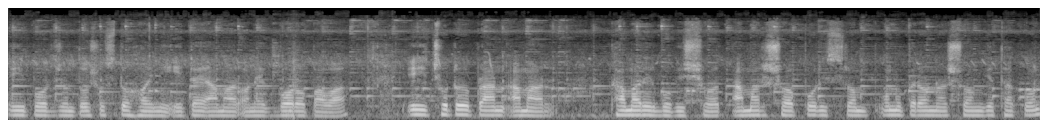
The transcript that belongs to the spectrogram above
এই পর্যন্ত সুস্থ হয়নি, এটাই আমার অনেক বড় পাওয়া। এই ছোট প্রাণ আমার, খামারের ভবিষ্যৎ। আমার সব পরিশ্রম, অনুপ্রেরণার সঙ্গে থাকুন।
